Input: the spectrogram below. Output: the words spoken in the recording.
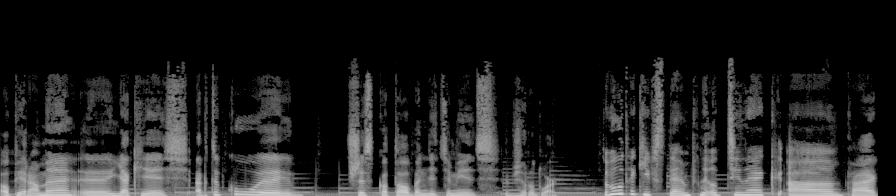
opieramy, y, jakieś artykuły, wszystko to będziecie mieć w źródłach. To był taki wstępny odcinek, a tak.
